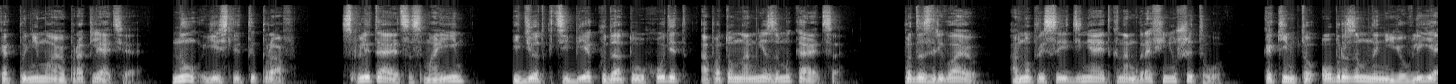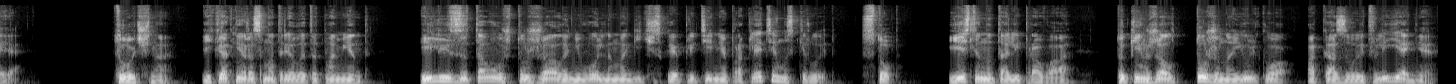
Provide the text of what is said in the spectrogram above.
как понимаю, проклятие. Ну, если ты прав сплетается с моим, идет к тебе, куда-то уходит, а потом на мне замыкается. Подозреваю, оно присоединяет к нам графиню Шитову, каким-то образом на нее влияя. Точно. И как не рассмотрел этот момент? Или из-за того, что жало невольно магическое плетение проклятия маскирует? Стоп. Если Натали права, то кинжал тоже на Юльку оказывает влияние.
